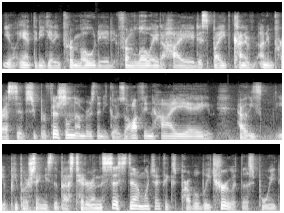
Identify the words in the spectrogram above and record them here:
you know Anthony getting promoted from low A to high A despite kind of unimpressive superficial numbers. Then he goes off in high A. How he's you know, people are saying he's the best hitter in the system, which I think is probably true at this point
